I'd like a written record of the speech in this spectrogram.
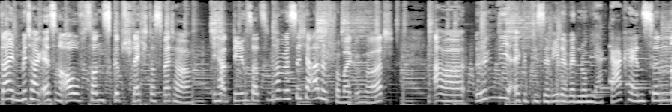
dein Mittagessen auf, sonst gibt's schlechtes Wetter. Ja, den Satz, den haben wir sicher alle schon mal gehört. Aber irgendwie ergibt diese Redewendung ja gar keinen Sinn.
